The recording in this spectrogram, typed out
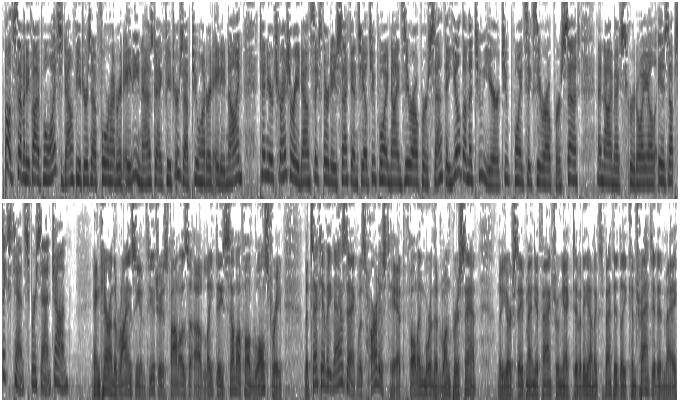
about 75 points. Dow futures up 480. NASDAQ futures up 289. 10-year treasury down 630 seconds. Yield 2.90%. The yield on the two-year 2.60%. And NYMEX crude oil is up 6 tenths percent. John. And Karen, the rising in futures follows a late day sell-off on Wall Street. The tech-heavy NASDAQ was hardest hit, falling more than 1%. New York State manufacturing activity unexpectedly contracted in May,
